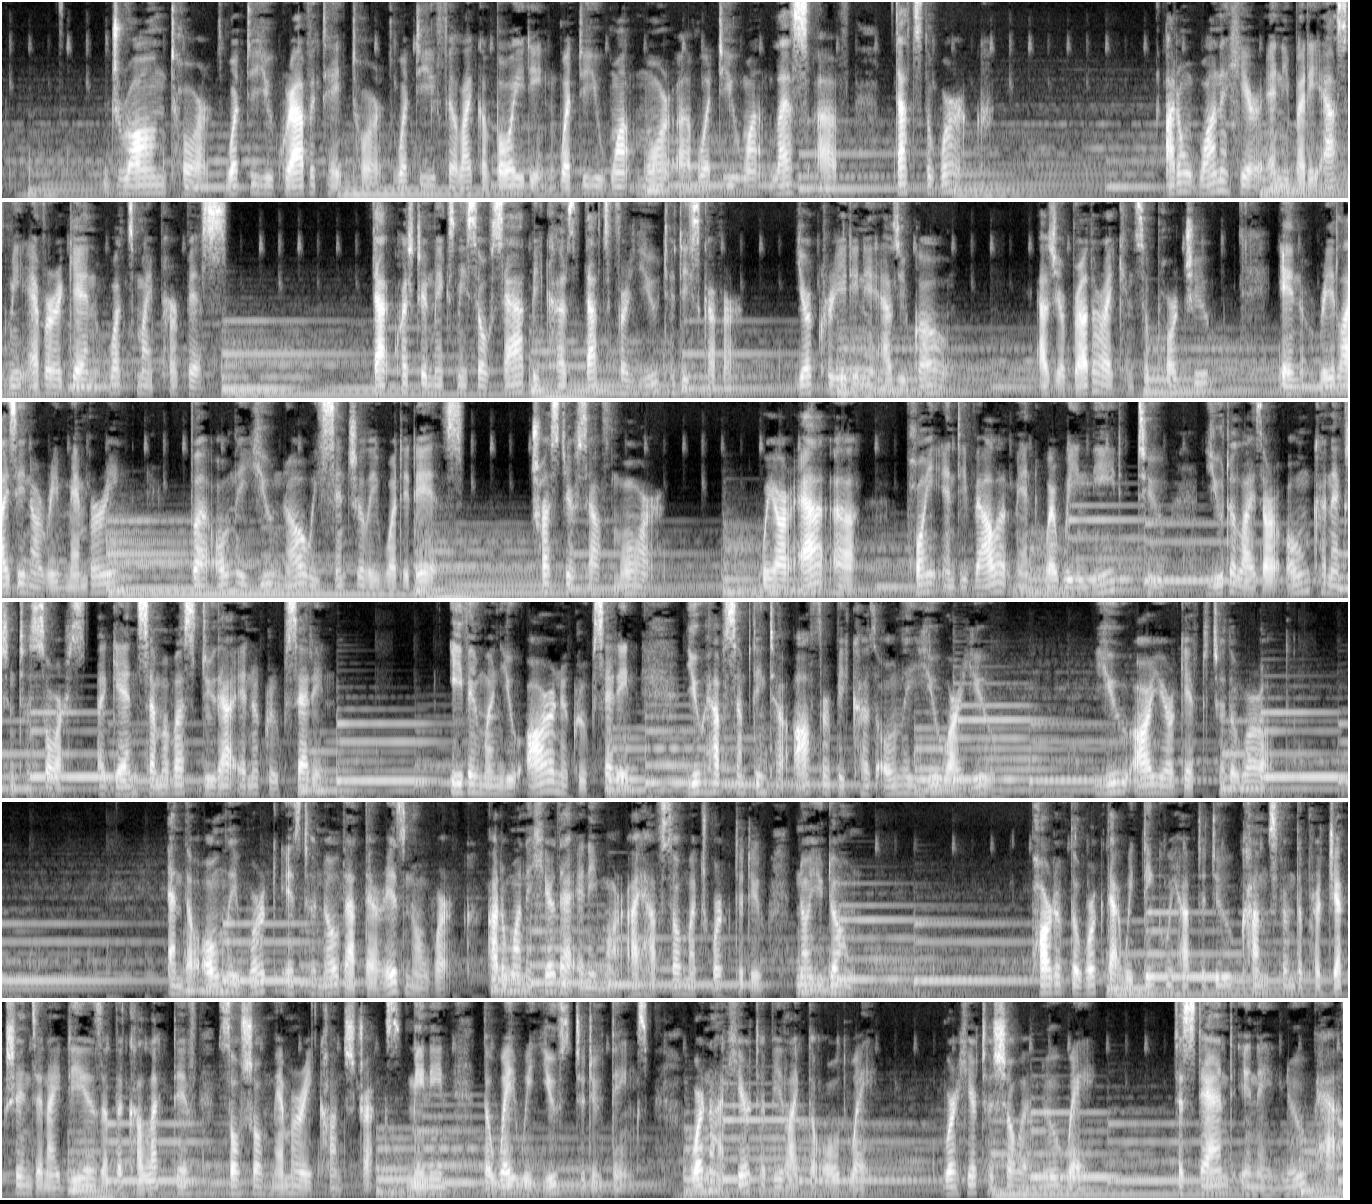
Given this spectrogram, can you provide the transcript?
drawn towards? What do you gravitate towards? What do you feel like avoiding? What do you want more of? What do you want less of? That's the work. I don't want to hear anybody ask me ever again, What's my purpose? That question makes me so sad because that's for you to discover. You're creating it as you go. As your brother, I can support you in realizing or remembering, but only you know essentially what it is. Trust yourself more. We are at a point in development where we need to utilize our own connection to Source. Again, some of us do that in a group setting. Even when you are in a group setting, you have something to offer because only you are you. You are your gift to the world. And the only work is to know that there is no work. I don't want to hear that anymore. I have so much work to do. No, you don't part of the work that we think we have to do comes from the projections and ideas of the collective social memory constructs, meaning the way we used to do things. We're not here to be like the old way. We're here to show a new way, to stand in a new path,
